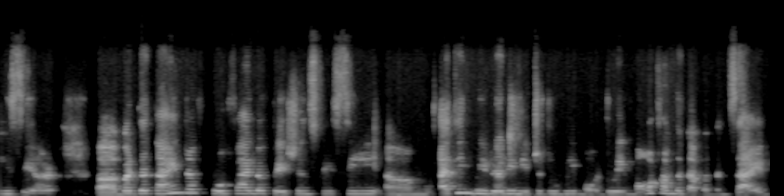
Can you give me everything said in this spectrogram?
easier uh, but the kind of profile of patients we see um, i think we really need to do be more doing more from the government side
